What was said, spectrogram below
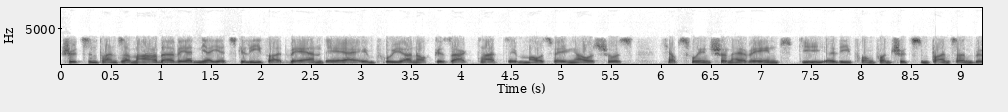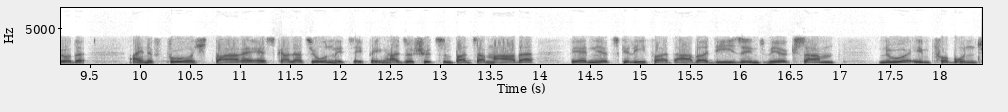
Schützenpanzer Marder werden ja jetzt geliefert, während er im Frühjahr noch gesagt hat im Auswärtigen Ausschuss, ich habe es vorhin schon erwähnt, die Lieferung von Schützenpanzern würde eine furchtbare Eskalation mit sich bringen. Also Schützenpanzer Marder werden jetzt geliefert, aber die sind wirksam nur im Verbund.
